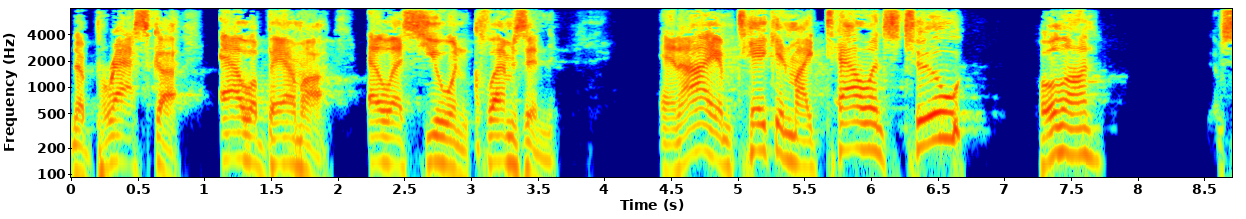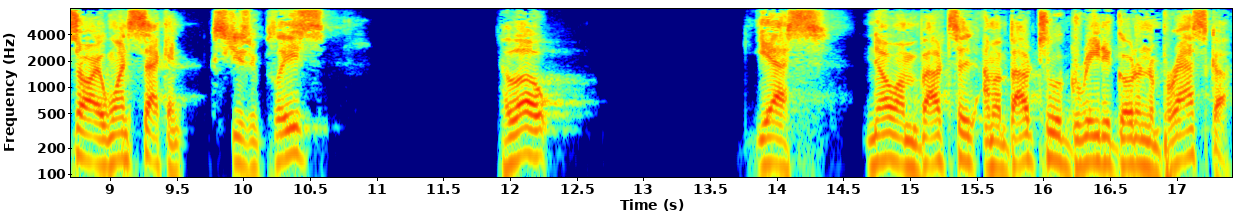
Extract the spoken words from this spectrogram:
Nebraska, Alabama, LSU, and Clemson. And I am taking my talents to, hold on. I'm sorry, one second. Excuse me, please. Hello? Yes. No, I'm about to, I'm about to agree to go to Nebraska.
